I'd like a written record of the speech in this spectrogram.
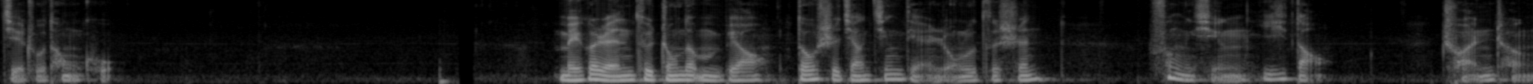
解除痛苦。每个人最终的目标都是将经典融入自身，奉行医道。传承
